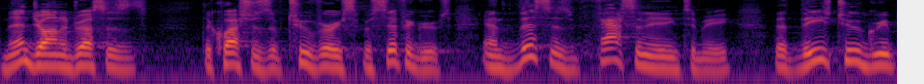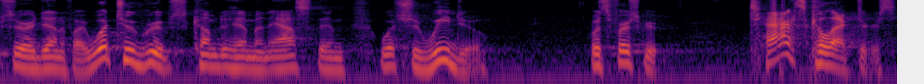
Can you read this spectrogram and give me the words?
And then John addresses the questions of two very specific groups. And this is fascinating to me that these two groups are identified. What two groups come to him and ask them, What should we do? What's the first group? Tax collectors.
